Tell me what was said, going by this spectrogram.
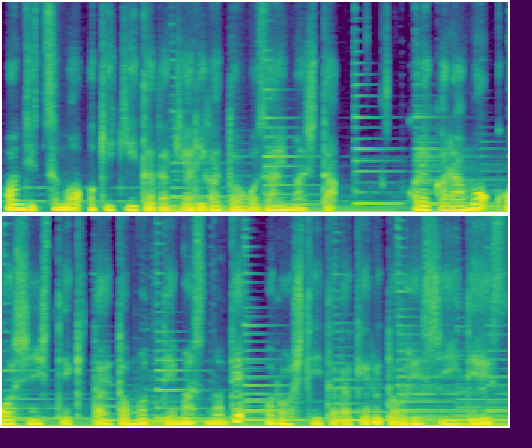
本日もお聴きいただきありがとうございました。これからも更新していきたいと思っていますので、フォローしていただけると嬉しいです。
